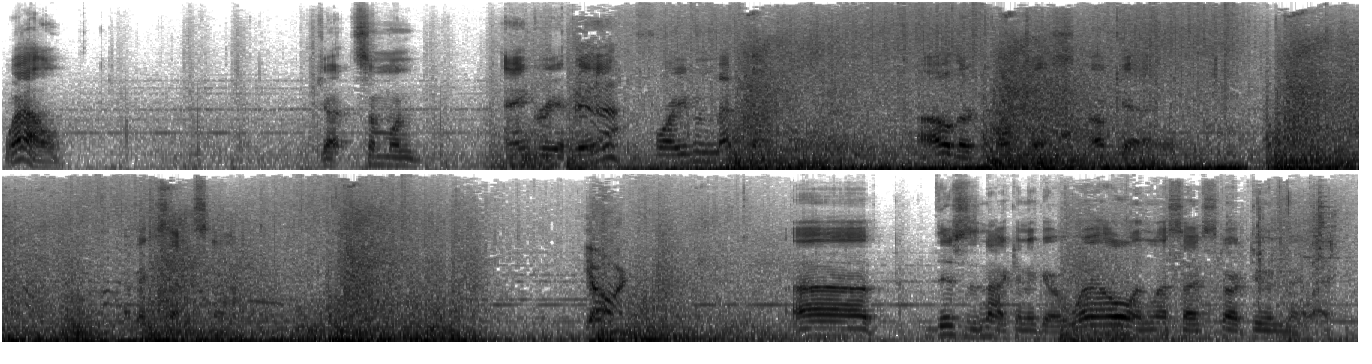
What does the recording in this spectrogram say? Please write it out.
Well. Got someone angry at me before I even met them. Oh, they're cultists. Okay. That makes sense now. Uh, this is not going to go well unless I start doing melee.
